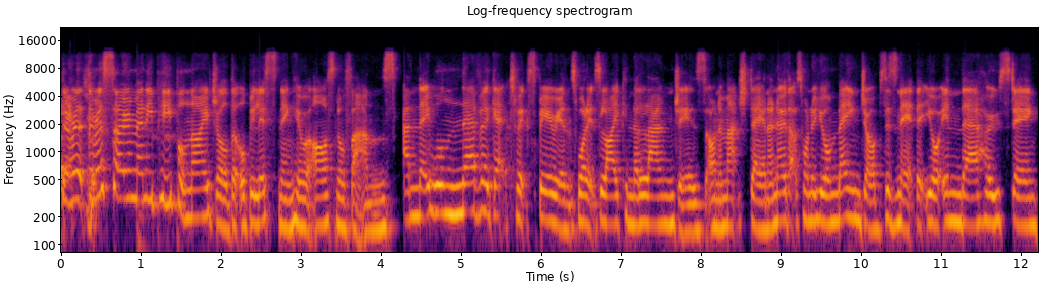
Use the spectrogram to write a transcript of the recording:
There are, there are so many people, Nigel, that will be listening who are Arsenal fans, and they will never get to experience what it's like in the lounges on a match day. And I know that's one of your main jobs, isn't it? That you're in there hosting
